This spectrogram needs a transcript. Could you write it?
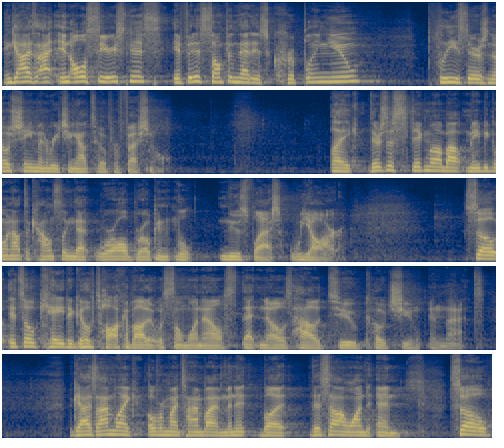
And, guys, I, in all seriousness, if it is something that is crippling you, please, there's no shame in reaching out to a professional. Like, there's a stigma about maybe going out to counseling that we're all broken. Well, newsflash, we are. So it's okay to go talk about it with someone else that knows how to coach you in that. Guys, I'm like over my time by a minute, but this is how I wanted to end. So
